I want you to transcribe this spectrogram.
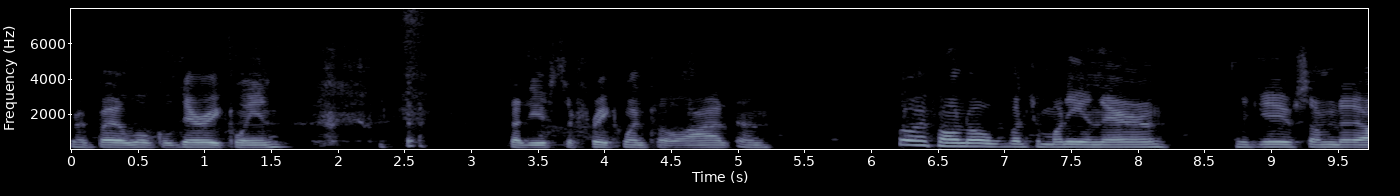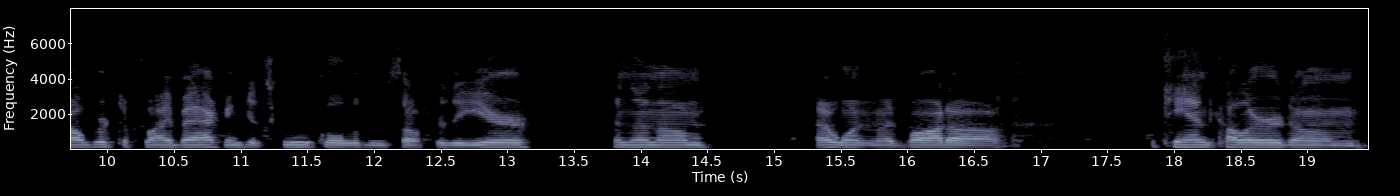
right by a local Dairy Queen that I used to frequent a lot. And so I found a bunch of money in there. And I gave some to Albert to fly back and get school clothes and stuff for the year. And then um, I went and I bought a, a tan colored um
